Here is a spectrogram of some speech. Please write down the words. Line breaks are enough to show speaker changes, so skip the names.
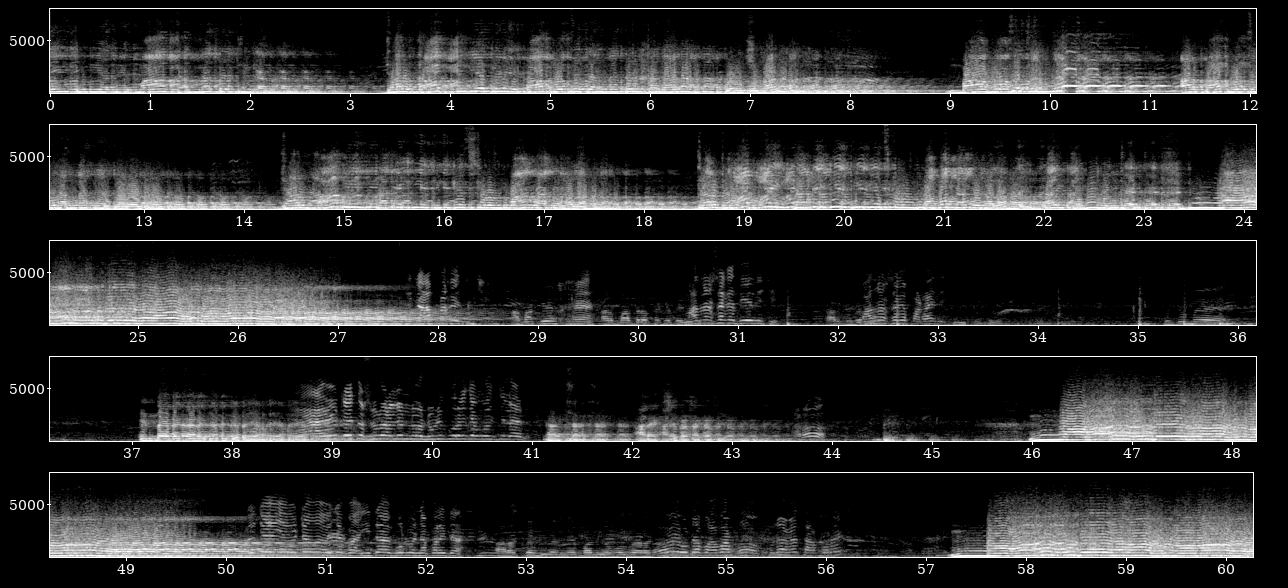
এই দুনিয়াতে মা জান্নাতের ঠিকানা। যার বাপ দুনিয়াতে নেই বাপ হচ্ছে জান্নাতের খাজানা। রোজমানা মা হচ্ছে জান্নাত, আর বাপ হচ্ছে জান্নাতের দরজা। যার মা নেই তাকে গিয়ে জিজ্ঞেস করুন, মা কাকে বলা হয়? যার বাপ নেই তাকে গিয়ে জিজ্ঞেস করুন, বাবা কাকে বলা হয়? তাই কবি বলছেন, মা
আর মাদ্রাসাকে দেন
মাদ্রাসাকে দিয়ে দিচ্ছি।
আর
মাদ্রাসাকে পাঠাই
ইন্দা বেকারে জমিতে দেয়া
হ্যাঁ এটাই তো শোনার জন্য। নুড়িপুরে যে বলছিলেন।
আচ্ছা আচ্ছা আর একশো টাকা দিও
আরও? নেপালিটা।
আর একটা দিবেন নেপালিও বলবে আর একটা।
ওটা আবার শোনাবে তারপরে।
আমার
